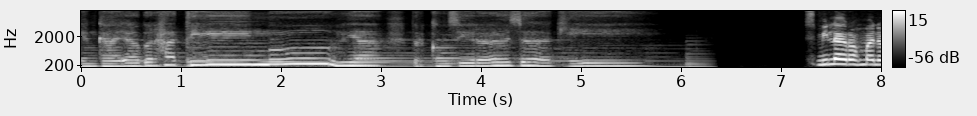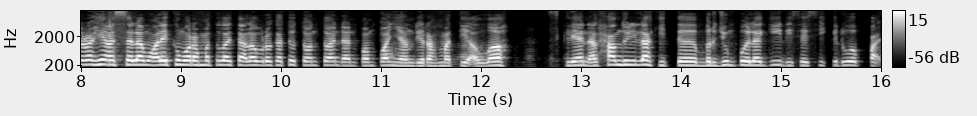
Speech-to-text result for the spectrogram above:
Yang kaya berhati mulia Berkongsi rezeki Bismillahirrahmanirrahim. Assalamualaikum warahmatullahi taala wabarakatuh tuan-tuan dan puan-puan yang dirahmati Allah sekalian. Alhamdulillah kita berjumpa lagi di sesi kedua part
